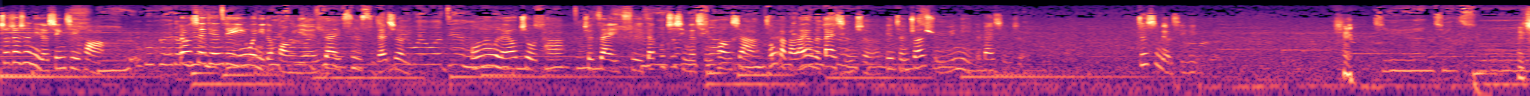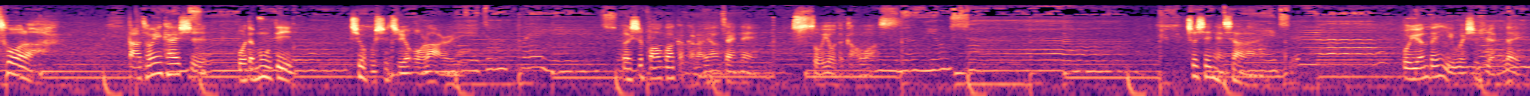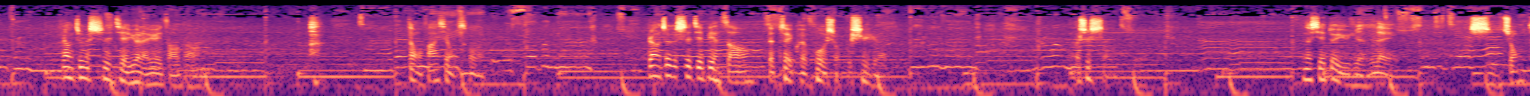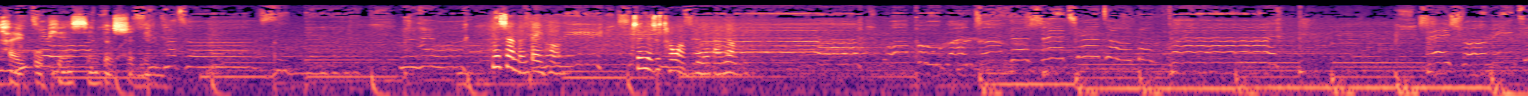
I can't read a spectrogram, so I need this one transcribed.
这就是你的新计划，让谢天地因为你的谎言再一次死在这里。红拉为了要救他，却再一次在不知情的情况下，从嘎嘎拉样的代行者变成专属于你的代行者，真是没有新意。哼，你错了。打从一开始，我的目的就不是只有欧拉而已，而是包括嘎嘎拉样在内所有的高瓦斯。这些年下来。我原本以为是人类让这个世界越来越糟糕，但我发现我错了。让这个世界变糟的罪魁祸首不是人，而是神。那些对于人类始终太过偏心的神灵。那扇门背后。真的是通往死的烦恼。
